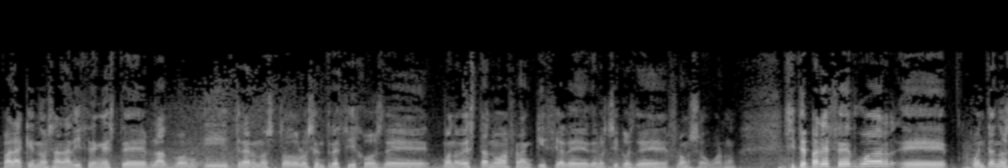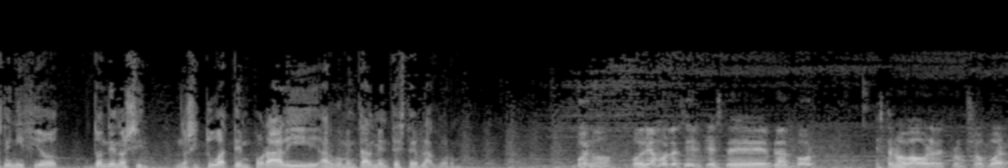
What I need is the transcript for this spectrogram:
para que nos analicen este Bloodborne y traernos todos los entrecijos de, bueno, de esta nueva franquicia de, los chicos de Front Software? ¿no? Si te parece, Edward, eh, cuéntanos de inicio dónde nos, nos sitúa temporal y argumentalmente este Bloodborne. Bueno, podríamos decir que este Bloodborne, esta nueva obra de From Software,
